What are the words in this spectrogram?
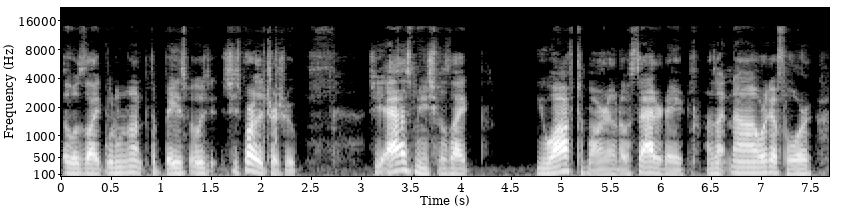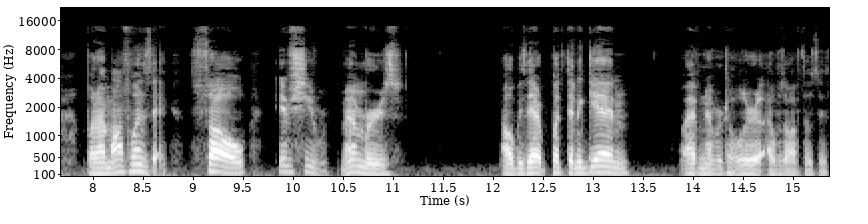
It was like when we went to the basement. Was, she's part of the church group. She asked me. She was like, "You off tomorrow?" Was Saturday. I was like, "Nah, I work at four, but I'm off Wednesday." So if she remembers, I'll be there. But then again, I've never told her I was off those days.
